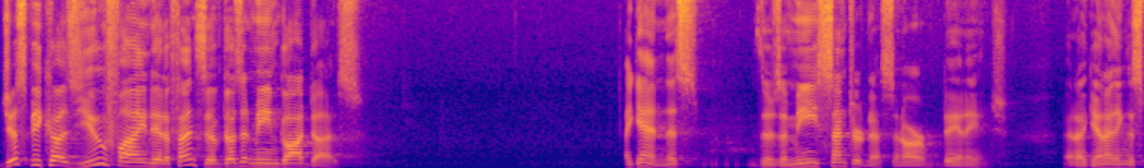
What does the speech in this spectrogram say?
Just because you find it offensive doesn't mean God does. Again, this there's a me-centeredness in our day and age. And again, I think this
